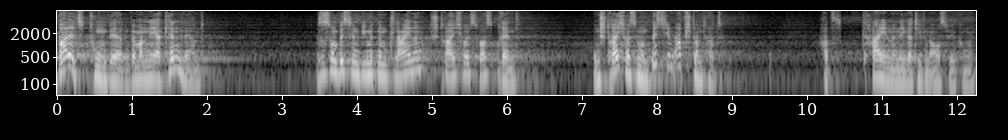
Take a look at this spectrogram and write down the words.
bald tun werden, wenn man näher kennenlernt. Es ist so ein bisschen wie mit einem kleinen Streichholz, was brennt. Wenn ein Streichholz nur ein bisschen Abstand hat, hat es keine negativen Auswirkungen.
